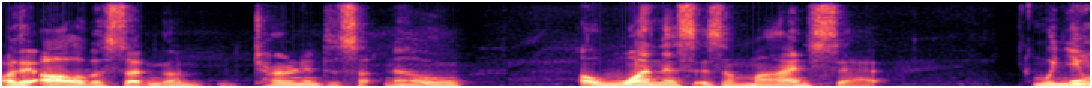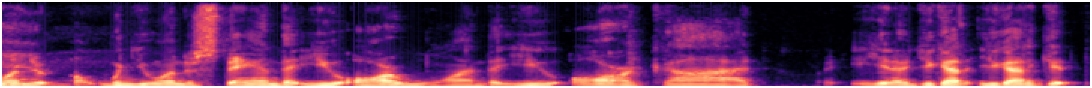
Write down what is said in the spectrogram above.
Are they all of a sudden going to turn into something no. A oneness is a mindset. When you Yeah. under when you understand that you are one that you are god you know you got you got to get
